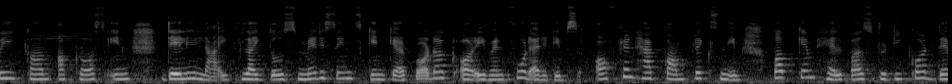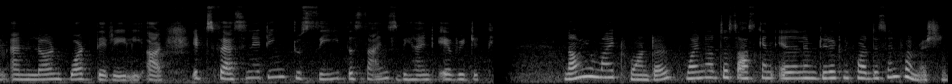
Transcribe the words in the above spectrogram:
we come across in daily life like those medicines skincare product or even food additives often have complex name pubchem help us to decode them and learn what they really are it's fascinating to see the science behind everyday now you might wonder why not just ask an LLM directly for this information?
